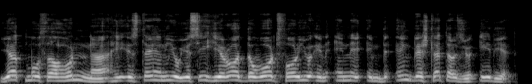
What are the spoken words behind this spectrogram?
Yatmuthahunna, he is telling you. You see, he wrote the word for you in, in, in the English letters, you idiot.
